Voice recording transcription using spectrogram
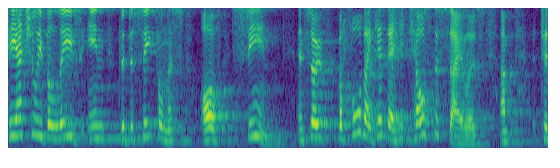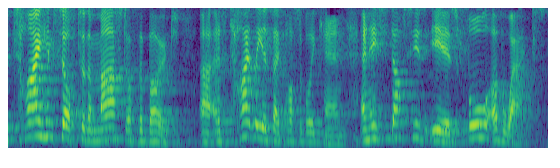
he actually believes in the deceitfulness of sin. And so before they get there, he tells the sailors um, to tie himself to the mast of the boat. Uh, as tightly as they possibly can, and he stuffs his ears full of wax.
